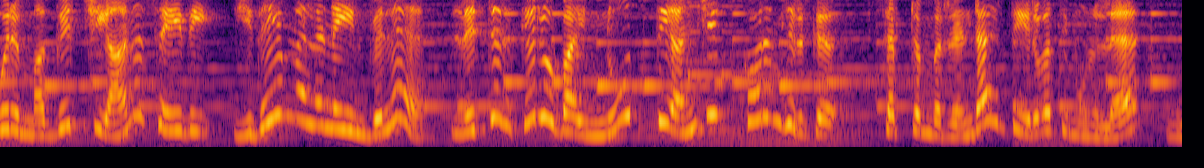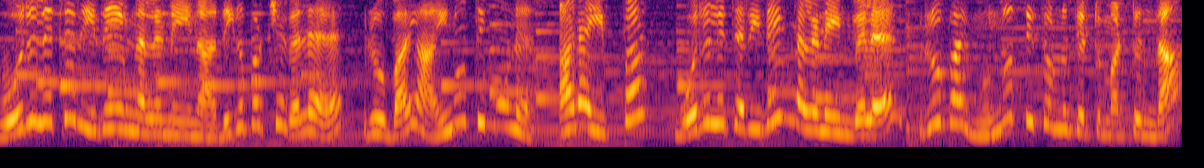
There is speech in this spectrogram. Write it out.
ஒரு மகிழ்ச்சியான செய்தி. இதயம் நலனையின் விலை லிட்டருக்கு ரூபாய் நூத்தி அஞ்சு குறைஞ்சிருக்கு. செப்டம்பர் ரெண்டாயிரத்தி இருபத்தி மூணுல ஒரு லிட்டர் இதயம் நலனையின் அதிகபட்ச விலை ரூபாய் ஐநூத்தி மூணு. ஆனா இப்ப ஒரு லிட்டர் இதயம் நலனையின் விலை ரூபாய் முன்னூத்தி தொண்ணூத்தி எட்டு மட்டும்தான்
